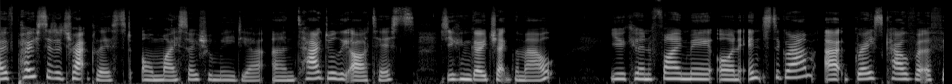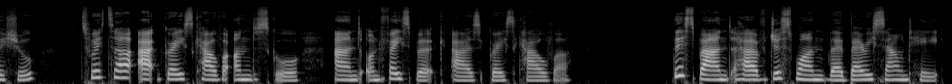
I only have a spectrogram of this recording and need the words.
I've posted a track list on my social media and tagged all the artists so you can go check them out. You can find me on Instagram at Grace Calver Official, Twitter at Grace Calver underscore, and on Facebook as Grace Calver. This band have just won their Berry Sound Heat,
